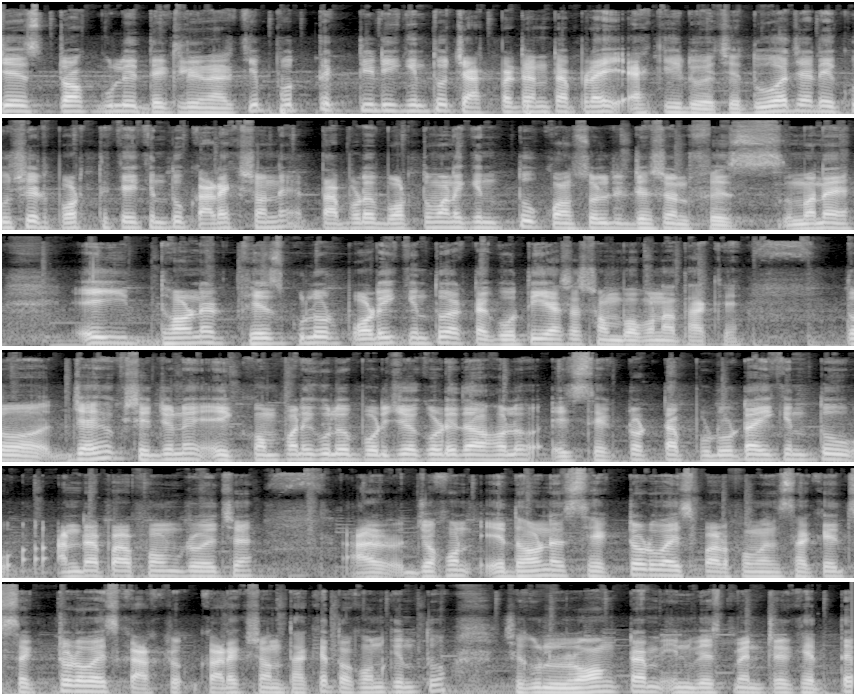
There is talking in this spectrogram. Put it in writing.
যে স্টকগুলি দেখলেন আর কি, প্রত্যেকটিরই কিন্তু চার্ট প্যাটার্নটা প্রায় একই রয়েছে। দু হাজার একুশের পর থেকে কিন্তু কারেকশনে, তারপরে বর্তমানে কিন্তু কনসলিডেশন ফেজ মানে এই ধরনের ফেজগুলোর পরেই কিন্তু একটা গতি আসার সম্ভাবনা থাকে। তো যাই হোক সেই জন্য এই কোম্পানিগুলো পরিচয় করে দেওয়া হলো। এই সেক্টরটা পুরোটাই কিন্তু আন্ডার পারফর্ম রয়েছে। আর যখন এ ধরনের সেক্টর ওয়াইজ পারফরমেন্স থাকে সেক্টর ওয়াইজ কারেকশন থাকে, তখন কিন্তু সেগুলো লং টার্ম ইনভেস্টমেন্টের ক্ষেত্রে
